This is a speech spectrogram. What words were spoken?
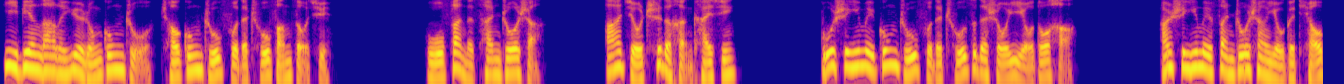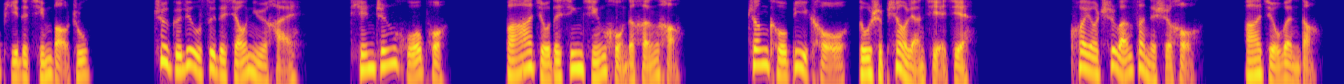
一边拉了月容公主朝公主府的厨房走去。午饭的餐桌上，阿九吃的很开心，不是因为公主府的厨子的手艺有多好，而是因为饭桌上有个调皮的秦宝珠。这个六岁的小女孩天真活泼，把阿九的心情哄得很好。张口闭口都是漂亮姐姐。快要吃完饭的时候，阿九问道：“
